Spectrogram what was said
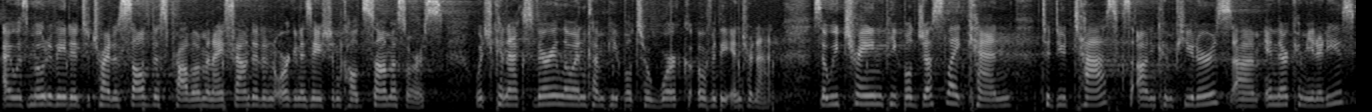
I was motivated to try to solve this problem, and I founded an organization called Samasource, which connects very low income people to work over the internet. So we train people just like Ken to do tasks on computers um, in their communities,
